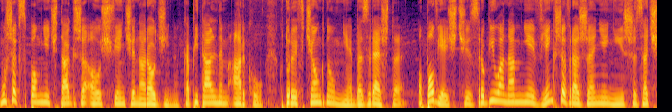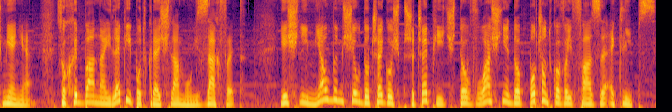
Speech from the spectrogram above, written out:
Muszę wspomnieć także o Święcie Narodzin, kapitalnym arku, który wciągnął mnie bez reszty. Opowieść zrobiła na mnie większe wrażenie niż zaćmienie, co chyba najlepiej podkreśla mój zachwyt. Jeśli miałbym się do czegoś przyczepić, to właśnie do początkowej fazy Eclipse.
